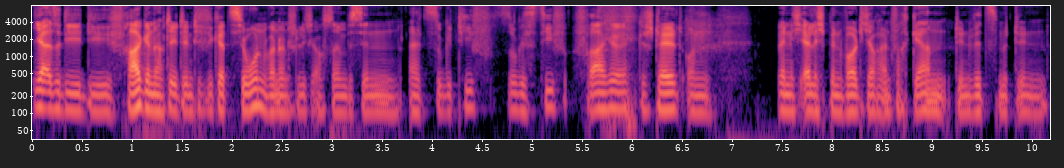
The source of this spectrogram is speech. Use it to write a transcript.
Ja, also die, die Frage nach der Identifikation war natürlich auch so ein bisschen als Suggestiv, Suggestivfrage gestellt. Und wenn ich ehrlich bin, wollte ich auch einfach gern den Witz mit den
